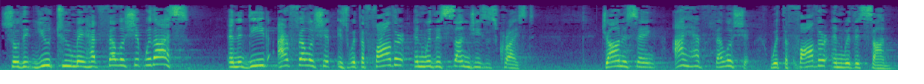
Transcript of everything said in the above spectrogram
so that you too may have fellowship with us. And indeed, our fellowship is with the Father and with His Son, Jesus Christ. John is saying, I have fellowship with the Father and with His Son.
